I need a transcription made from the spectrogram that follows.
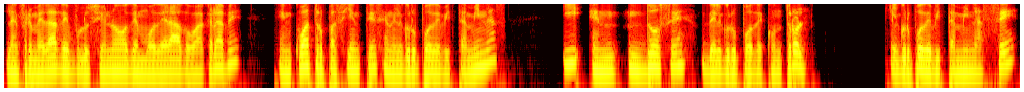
la enfermedad evolucionó de moderado a grave en cuatro pacientes en el grupo de vitaminas y en 12 del grupo de control. El grupo de vitamina C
